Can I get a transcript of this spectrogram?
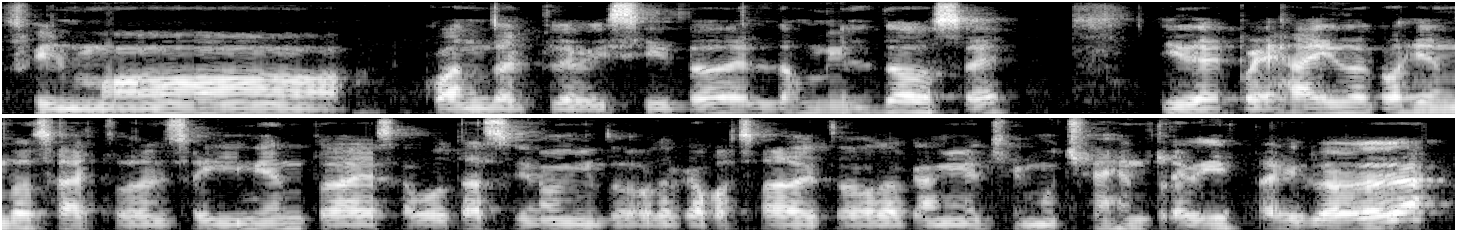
filmó cuando el plebiscito del 2012 y después ha ido cogiendo ¿sabes? todo el seguimiento a esa votación y todo lo que ha pasado y todo lo que han hecho y muchas entrevistas y bla, bla, bla.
